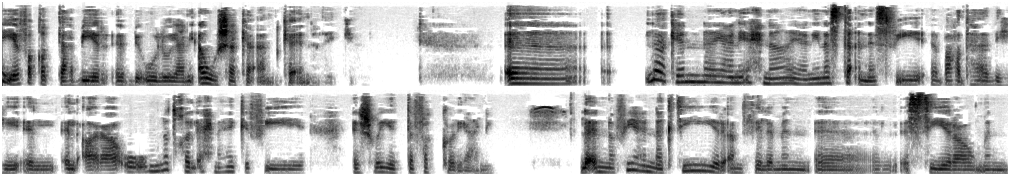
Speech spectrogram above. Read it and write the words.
هي فقط تعبير بيقولوا يعني أوشك أن كأنها هيك. آه لكن يعني إحنا يعني نستأنس في بعض هذه الآراء وندخل إحنا هيك في شوية تفكر يعني. لأنه في عنا كتير أمثلة من آه، السيرة ومن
